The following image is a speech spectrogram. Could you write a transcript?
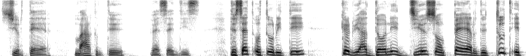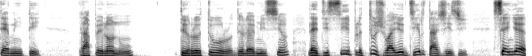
sur terre. Marc 2, verset 10. De cette autorité que lui a donnée Dieu son Père de toute éternité. Rappelons-nous, de retour de leur mission, les disciples tout joyeux dirent à Jésus, Seigneur,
